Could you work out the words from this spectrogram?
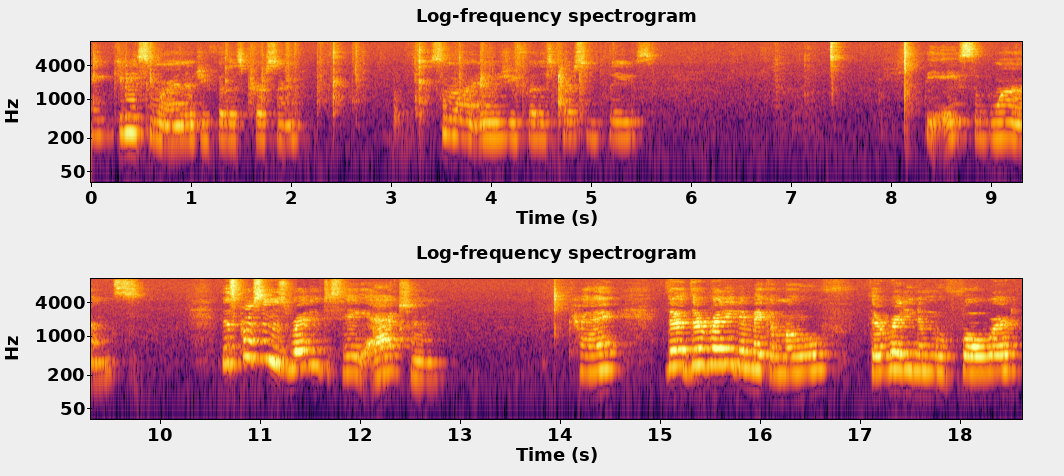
Okay, give me some more energy for this person some more energy for this person, please. The Ace of Wands. This person is ready to take action. Okay? They're, they're ready to make a move. They're ready to move forward.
